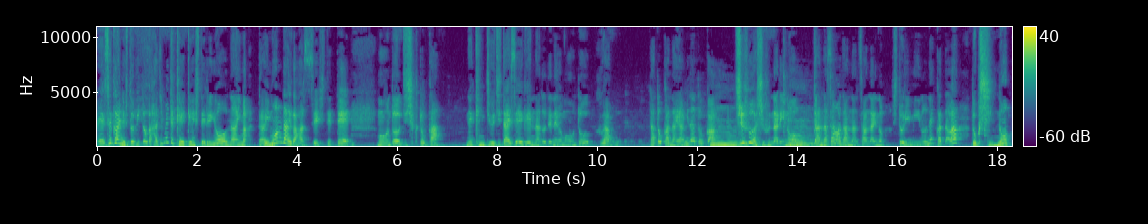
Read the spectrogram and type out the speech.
えー世界の人々が初めて経験しているような今、大問題が発生してて、もう本当自粛とか、ね、緊急事態宣言などでね、もう本当不安だとか悩みだとか、うん主婦は主婦なりの、うん旦那さんは旦那さんなりの、一人身のね、方は独身の、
